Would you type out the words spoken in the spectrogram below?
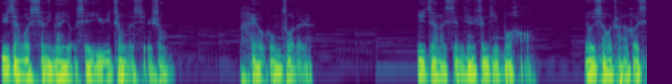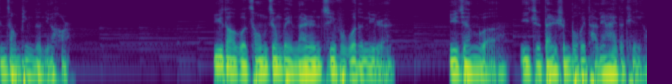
遇见过心里面有些抑郁症的学生，还有工作的人，遇见了先天身体不好、有哮喘和心脏病的女孩，遇到过曾经被男人欺负过的女人，遇见过一直单身不会谈恋爱的听友。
